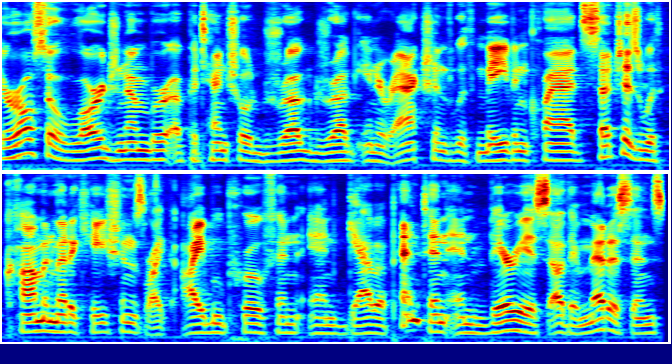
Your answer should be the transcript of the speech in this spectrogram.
There are also a large number of potential drug-drug interactions with Mavenclad, such as with common medications like ibuprofen and gabapentin and various other medicines,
